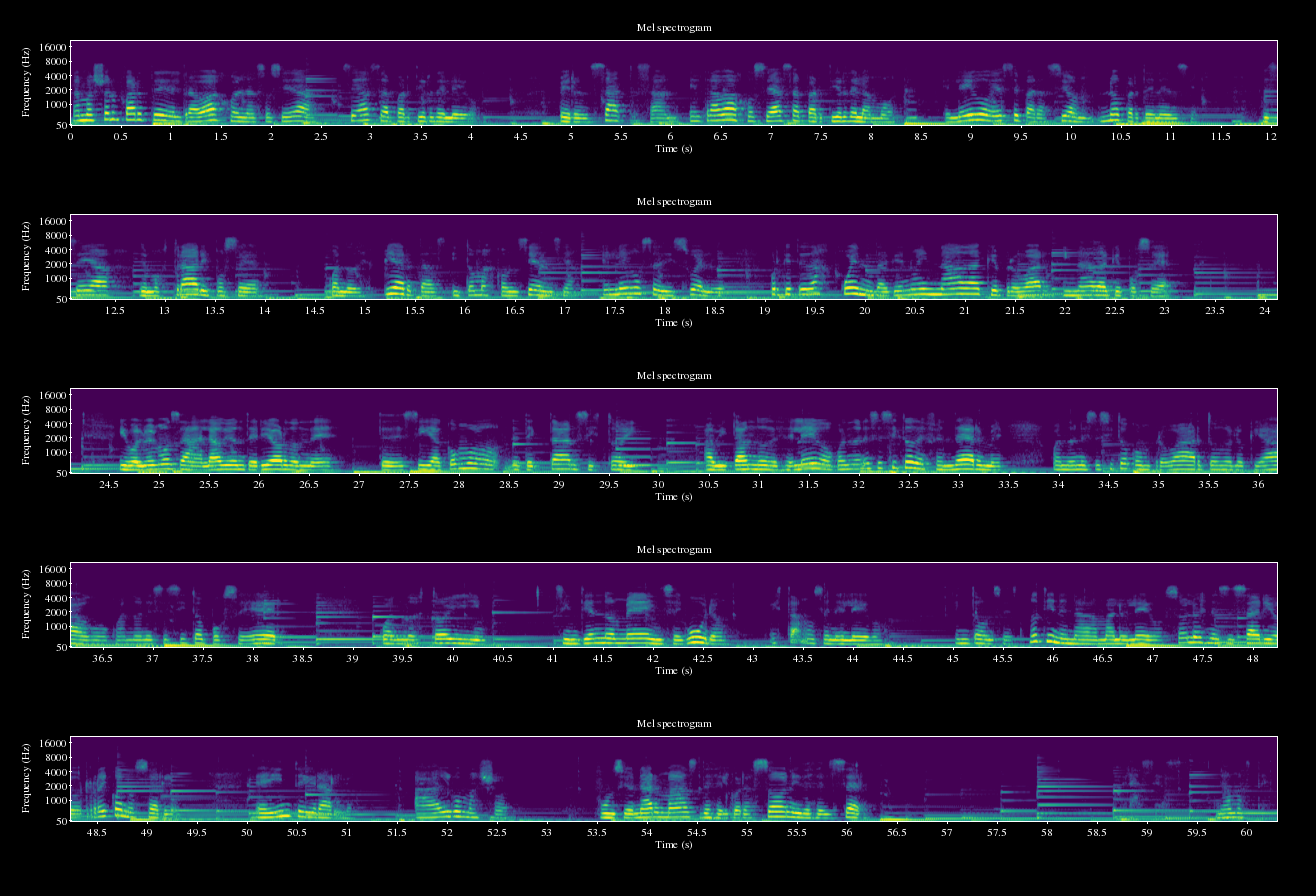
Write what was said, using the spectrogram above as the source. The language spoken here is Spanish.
La mayor parte del trabajo en la sociedad se hace a partir del ego. Pero en satsang el trabajo se hace a partir del amor. El ego es separación, no pertenencia. Desea demostrar y poseer. Cuando despiertas y tomas conciencia, el ego se disuelve porque te das cuenta que no hay nada que probar y nada que poseer. Y volvemos al audio anterior donde te decía cómo detectar si estoy habitando desde el ego cuando necesito defenderme, cuando necesito comprobar todo lo que hago, cuando necesito poseer, cuando estoy sintiéndome inseguro. Estamos en el ego. Entonces, no tiene nada malo el ego, solo es necesario reconocerlo e integrarlo a algo mayor, funcionar más desde el corazón y desde el ser. नमस्ते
